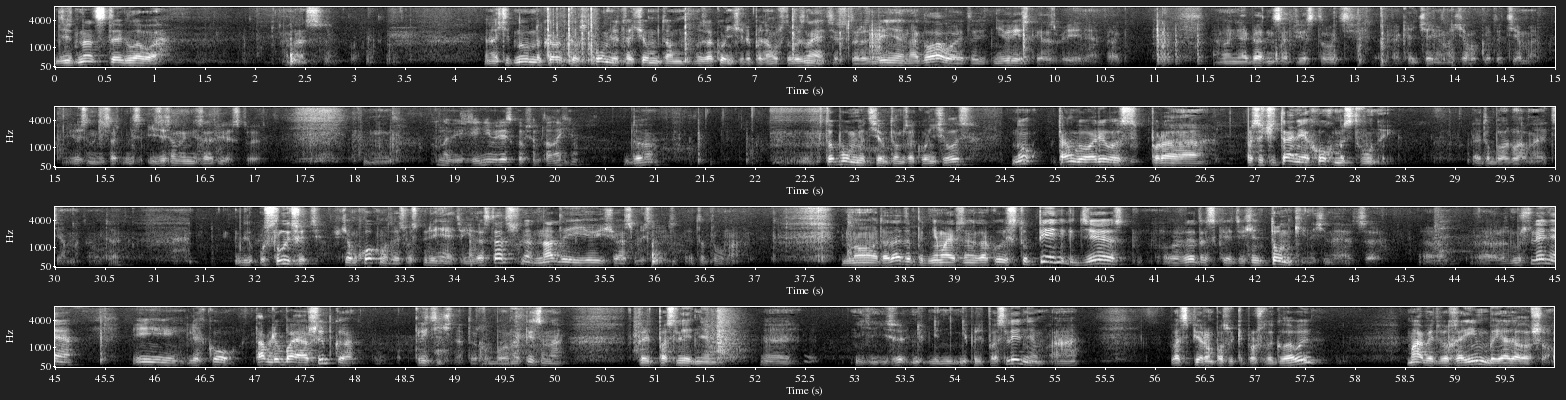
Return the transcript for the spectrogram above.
19 глава у нас. Значит, нужно коротко вспомнить, о чем мы там закончили, потому что вы знаете, что разбиение на главу это не еврейское разбиение. Так? Оно не обязано соответствовать окончанию начала какой-то темы. Здесь оно не, со- и здесь оно не соответствует. На везде не еврейское, во всем Танахе. Да. Кто помнит, чем там закончилось? Ну, там говорилось про, про сочетание хохмы с твуной. Это была главная тема. Там, так? Услышать, в чем хохма, то есть воспринять ее недостаточно, надо ее еще осмысливать. Это туна. Но тогда ты поднимаешься на такую ступень, где уже, так сказать, очень тонкие начинаются э, э, размышления, и легко. Там любая ошибка критична. То, что было написано в предпоследнем, э, не предпоследнем, а в 21-м посуке прошлой главы, Мабит Вахаим бы я далашо.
